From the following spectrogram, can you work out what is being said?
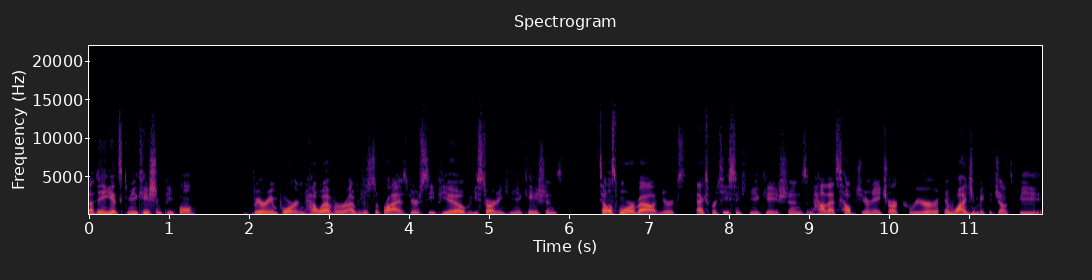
Nothing against communication people, very important. However, I was just surprised. You're a CPO, but you started in communications. Tell us more about your ex- expertise in communications and how that's helped you in HR career. And why did you make the jump to be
